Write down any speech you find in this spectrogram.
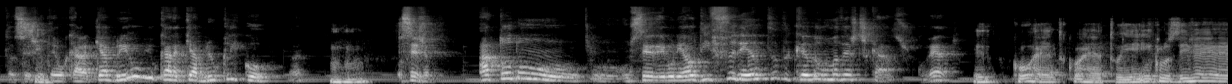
Então, ou seja, Sim. tem o cara que abriu e o cara que abriu clicou. Né? Uhum. Ou seja, há todo um, um, cerimonial diferente de cada uma destes casos, correto? Correto, correto. E, inclusive, é,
